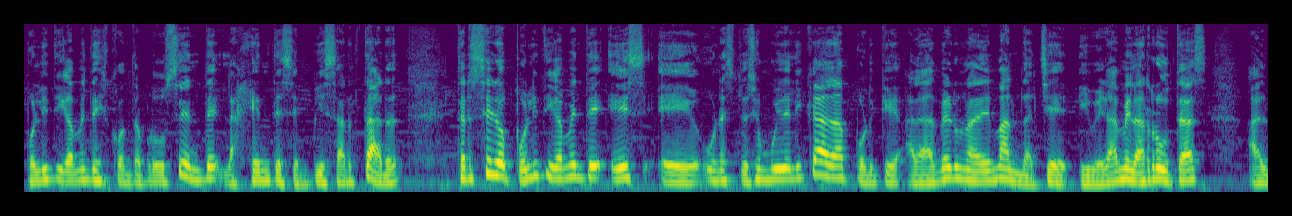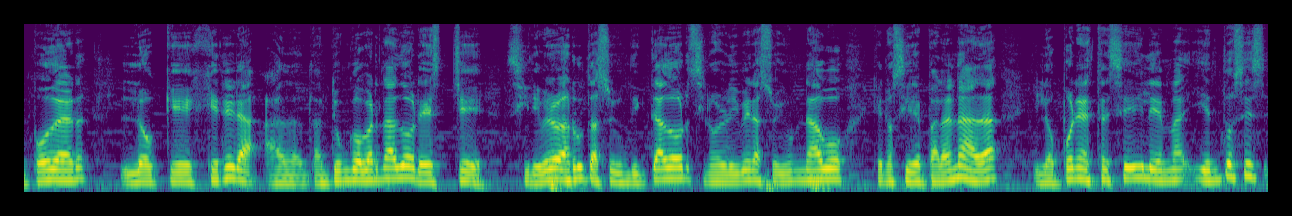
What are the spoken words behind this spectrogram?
políticamente es contraproducente, la gente se empieza a hartar. Tercero, políticamente es eh, una situación muy delicada porque al haber una demanda, che, liberame las rutas, al poder, lo que genera ante un gobernador es, che, si libero las rutas soy un dictador, si no lo libera soy un nabo que no sirve para nada, y lo pone hasta ese dilema. Y entonces,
